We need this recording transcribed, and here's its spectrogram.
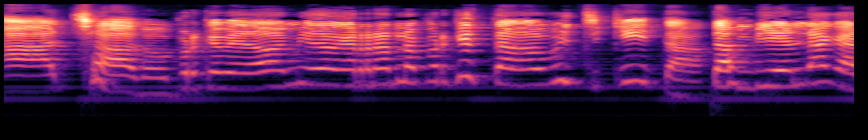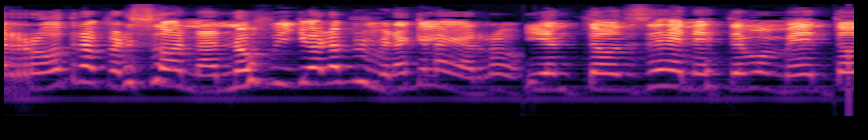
a Chado porque me daba miedo agarrarla porque estaba muy chiquita. También la agarró otra persona, no fui yo la primera que la agarró. Y entonces en este momento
